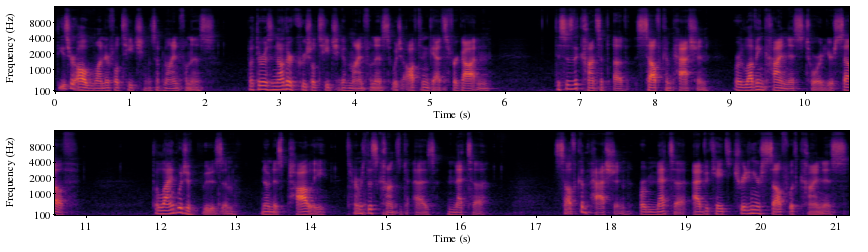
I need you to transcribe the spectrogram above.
These are all wonderful teachings of mindfulness. But there is another crucial teaching of mindfulness which often gets forgotten. This is the concept of self compassion, or loving kindness toward yourself. The language of Buddhism, known as Pali, terms this concept as metta. Self compassion, or metta, advocates treating yourself with kindness.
